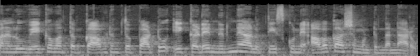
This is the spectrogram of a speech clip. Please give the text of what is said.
పనులు వేగవంతం కావడంతో పాటు ఇక్కడే నిర్ణయాలు తీసుకునే అవకాశం ఉంటుందన్నారు.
